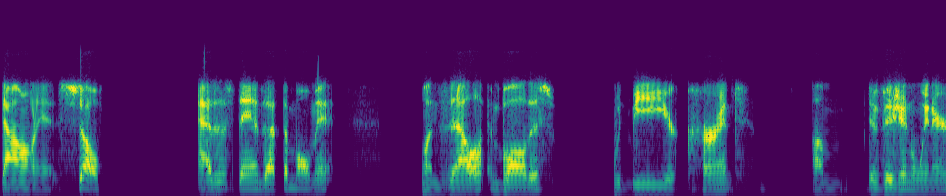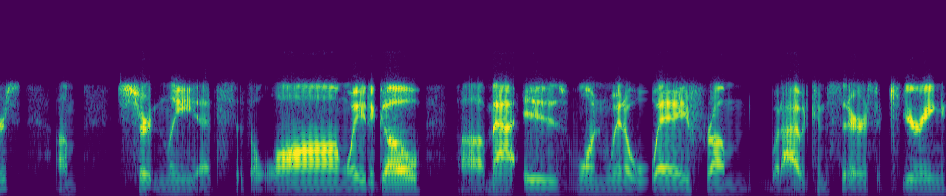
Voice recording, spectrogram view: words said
down it. So, as it stands at the moment, Munzel and Baldus would be your current um, division winners. Um, certainly, it's it's a long way to go. Uh, Matt is one win away from what I would consider securing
